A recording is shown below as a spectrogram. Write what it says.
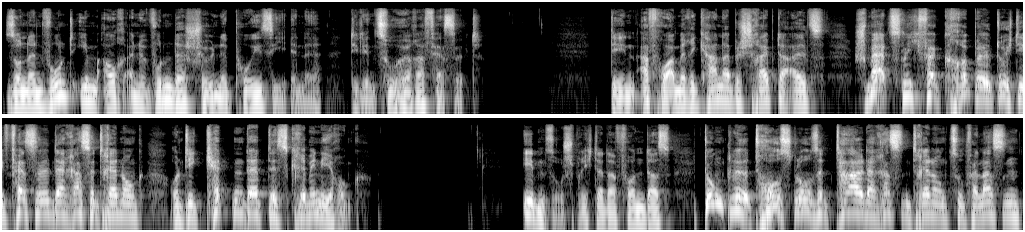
sondern wohnt ihm auch eine wunderschöne Poesie inne, die den Zuhörer fesselt. Den Afroamerikaner beschreibt er als schmerzlich verkrüppelt durch die Fesseln der Rassetrennung und die Ketten der Diskriminierung. Ebenso spricht er davon, das dunkle, trostlose Tal der Rassentrennung zu verlassen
